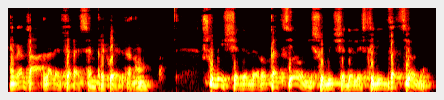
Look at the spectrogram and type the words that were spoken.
in realtà la lettera è sempre quella, no? Subisce delle rotazioni, subisce delle stilizzazioni.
